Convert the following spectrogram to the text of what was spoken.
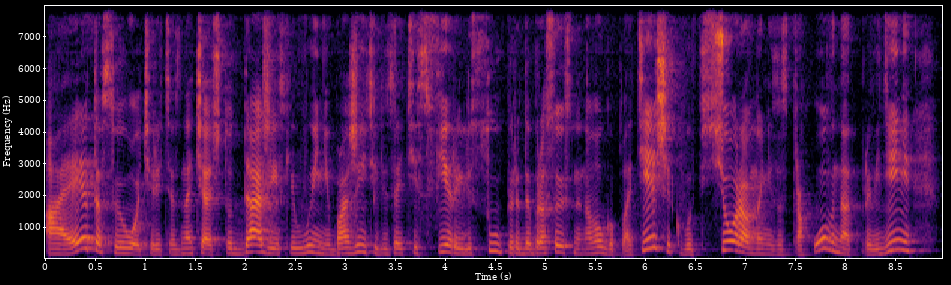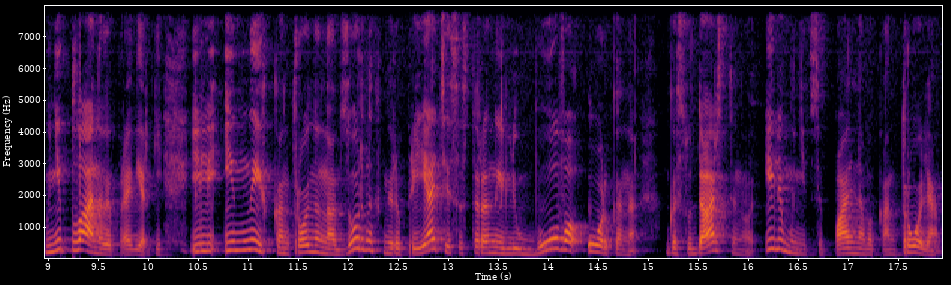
А это, в свою очередь, означает, что даже если вы не божитель из IT-сферы или супер добросовестный налогоплательщик, вы все равно не застрахованы от проведения внеплановой проверки или иных контрольно-надзорных мероприятий со стороны любого органа государственного или муниципального контроля.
